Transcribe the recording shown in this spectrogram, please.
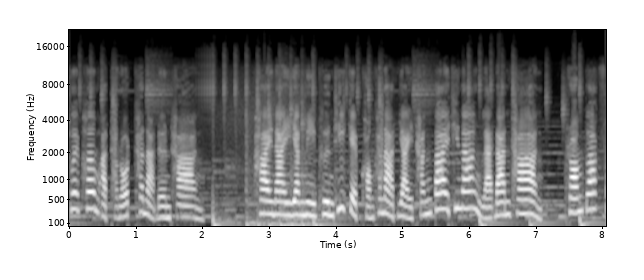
ช่วยเพิ่มอรรถรสขณะเดินทาง ภายในยังมีพื้นที่เก็บของขนาดใหญ่ทั้งใต้ที่นั่งและด้านข้าง พร้อมปลั๊กไฟ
